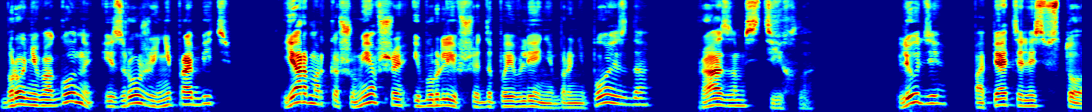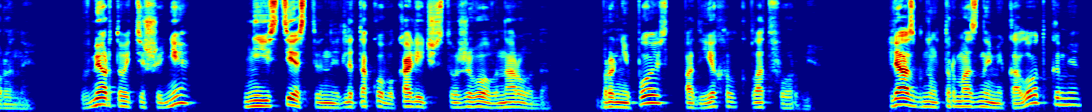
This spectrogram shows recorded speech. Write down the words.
Броневагоны из ружей не пробить. Ярмарка, шумевшая и бурлившая до появления бронепоезда, разом стихло. Люди попятились в стороны. В мертвой тишине, неестественной для такого количества живого народа, бронепоезд подъехал к платформе. Лязгнул тормозными колодками,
